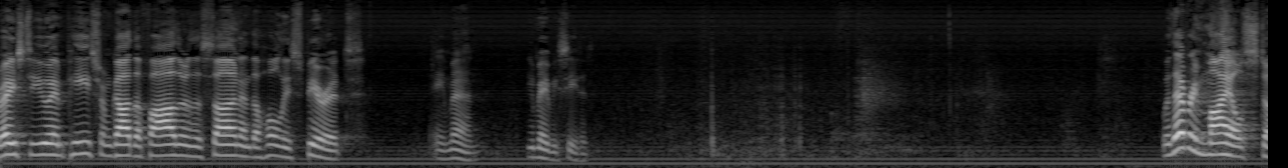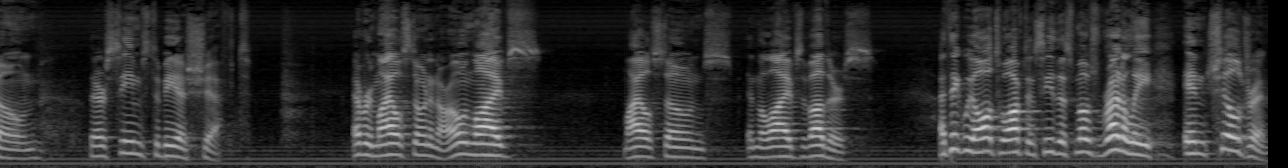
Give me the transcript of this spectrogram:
Grace to you and peace from God the Father, the Son, and the Holy Spirit. Amen. You may be seated. With every milestone, there seems to be a shift. Every milestone in our own lives, milestones in the lives of others. I think we all too often see this most readily in children.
